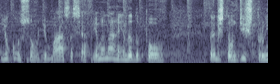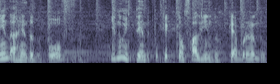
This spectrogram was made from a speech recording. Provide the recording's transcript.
E o consumo de massa se afirma na renda do povo. Então eles estão destruindo a renda do povo e não entende por que estão falindo, quebrando,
